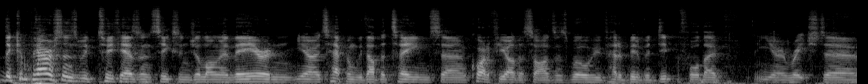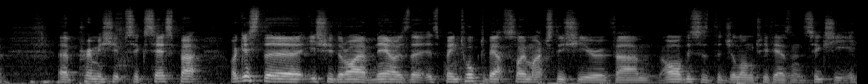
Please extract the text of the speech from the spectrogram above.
The comparisons with 2006 and Geelong are there, and you know it's happened with other teams, um, quite a few other sides as well, who've had a bit of a dip before they've you know reached a, a premiership success. But I guess the issue that I have now is that it's been talked about so much this year of um, oh this is the Geelong 2006 year.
